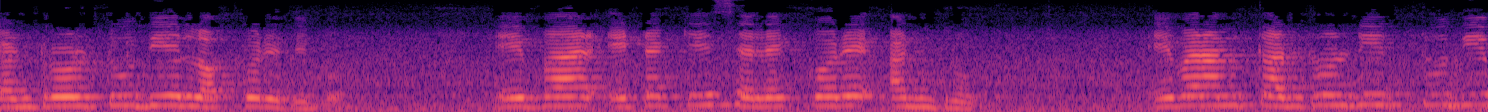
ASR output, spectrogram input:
কন্ট্রোল টু দিয়ে লক করে দেব। এবার এটাকে সিলেক্ট করে আনগ্রুপ এবার আমি কন্ট্রোল ডি টু দিয়ে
